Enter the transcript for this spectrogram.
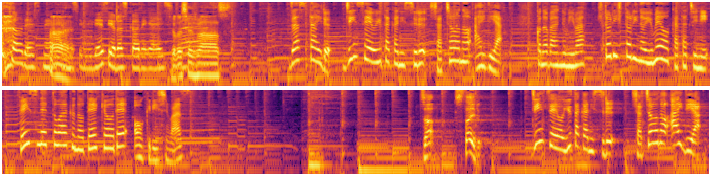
そうですね、楽しみです。よろしくお願いします。よろしくお願いします。ザ・スタイル人生を豊かにする社長のアイディアこの番組は一人一人の夢を形にフェイスネットワークの提供でお送りします。ザ・スタイル。人生を豊かにする社長のアイディア。こ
